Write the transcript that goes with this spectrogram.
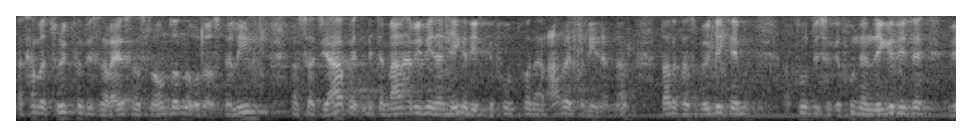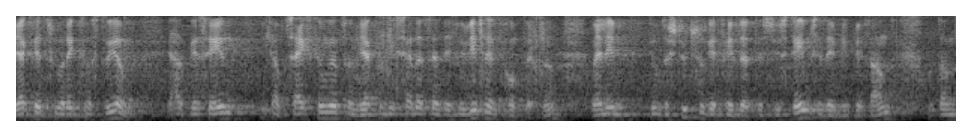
Dann kam er zurück von diesen Reisen aus London oder aus Berlin und sagt, ja, mit dem Mann habe ich wieder Negativ gefunden von einer Arbeit von Ihnen. Ne? Dadurch war es möglich, eben aufgrund dieser gefundenen Negative Werke zu rekonstruieren. Er hat gesehen, ich habe Zeichnungen von Werken, die ich seinerzeit nicht verwirklichen konnte, ne? weil ihm die Unterstützung gefehlt hat, des Systems, in dem ich mich befand. Und dann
